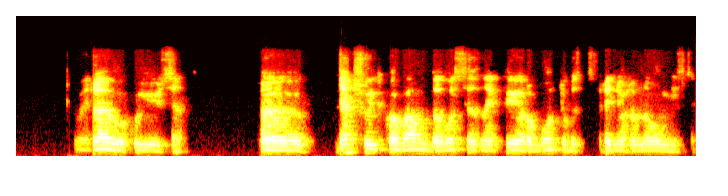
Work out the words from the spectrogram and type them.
виїжджаю, евакуююся. Е, як швидко вам вдалося знайти роботу безпосередньо вже в новому місті?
